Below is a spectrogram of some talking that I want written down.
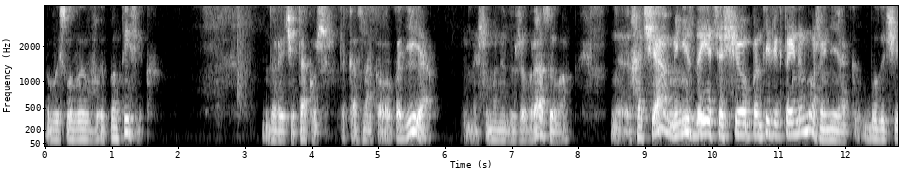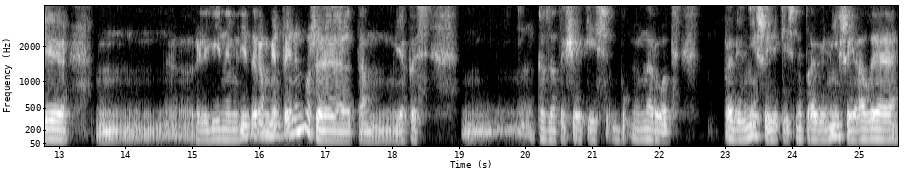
висловив понтифік. До речі, також така знакова подія, що мене дуже вразило. Хоча мені здається, що понтифік то й не може ніяк, будучи релігійним лідером, він то й не може там якось казати, що якийсь народ правильніший, якийсь неправильніший, але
